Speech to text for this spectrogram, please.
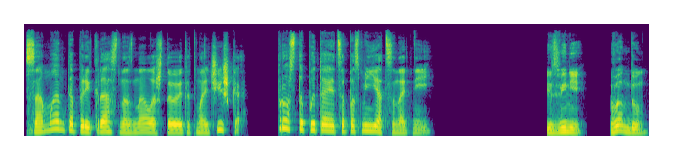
Саманта прекрасно знала, что этот мальчишка просто пытается посмеяться над ней. «Извини, Ван Дун,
